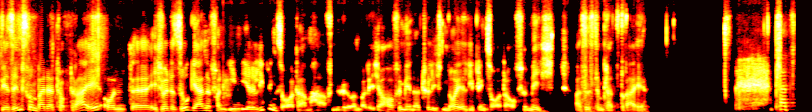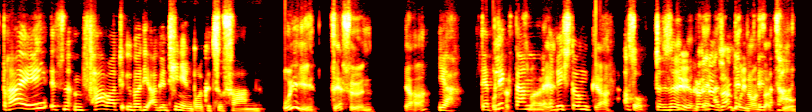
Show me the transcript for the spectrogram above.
Wir sind schon bei der Top 3 und äh, ich würde so gerne von Ihnen Ihre Lieblingsorte am Hafen hören, weil ich erhoffe mir natürlich neue Lieblingsorte auch für mich. Was ist denn Platz 3? Platz 3 ist mit dem Fahrrad über die Argentinienbrücke zu fahren. Ui, sehr schön. Ja. Ja, der Blick dann zwei. Richtung. Ja. Ach so, das ist. Nee, äh, also, sagen ruhig noch einen Satz zu.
